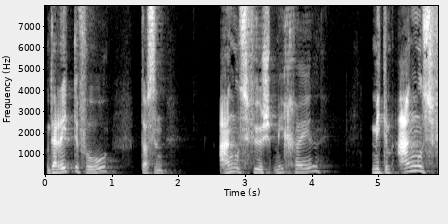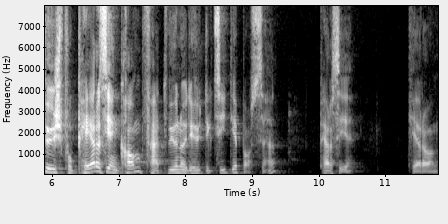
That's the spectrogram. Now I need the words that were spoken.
Und er redet davon, dass ein Engelsfürst Michael mit dem Engelsfürst von Persien einen Kampf hat, würde noch in die heutige Zeit passen. Persien, Teheran.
